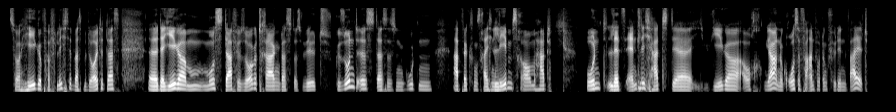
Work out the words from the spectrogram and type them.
zur Hege verpflichtet. Was bedeutet das? Äh, der Jäger muss dafür Sorge tragen, dass das Wild gesund ist, dass es einen guten, abwechslungsreichen Lebensraum hat. Und letztendlich hat der Jäger auch ja eine große Verantwortung für den Wald.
